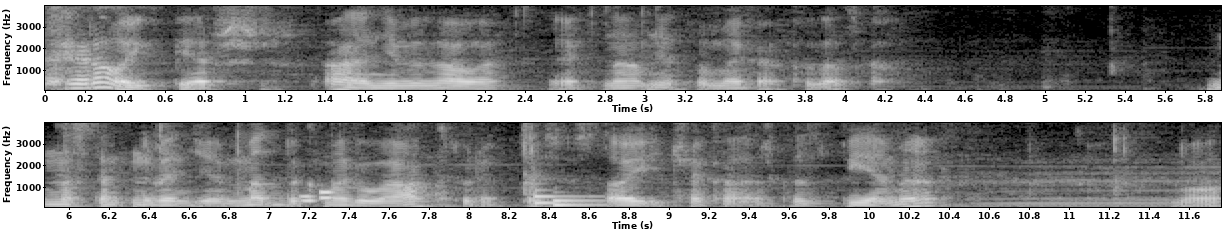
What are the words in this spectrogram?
Heroik pierwszy, ale niebywałe. Jak na mnie to mega kozacko. Następny będzie Mad Dog Magua, który stoi i czeka aż go zbijemy. No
